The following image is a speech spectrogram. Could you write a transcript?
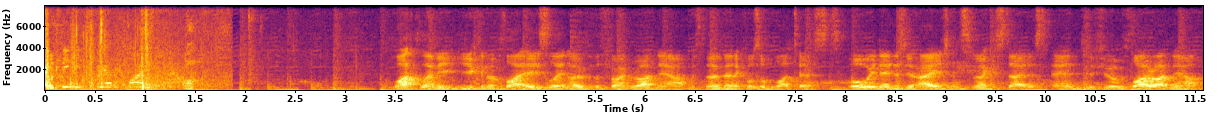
Good thing you took out a claim. Like Lenny, you can apply easily and over the phone right now with no medicals or blood tests. All we need is your age and smoker status, and if you apply right now,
